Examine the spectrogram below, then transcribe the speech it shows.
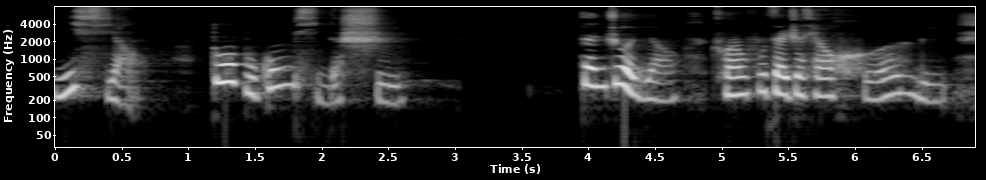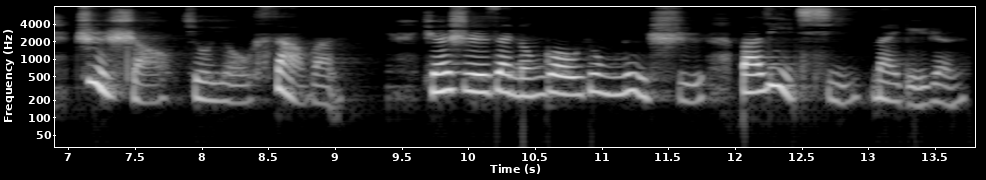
你想多不公平的事！但这样，船夫在这条河里至少就有萨万，全是在能够用力时把力气卖给人，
